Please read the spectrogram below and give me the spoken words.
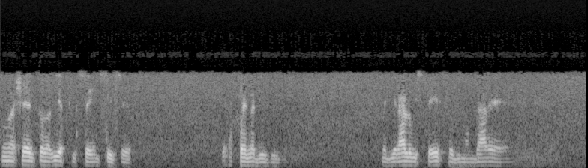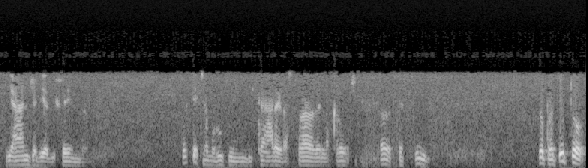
non ha, scelto la via più semplice, che era quella di, di, come dirà lui stesso, di mandare gli angeli a difenderlo. Perché ci ha voluto indicare la strada della croce? La strada Soprattutto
